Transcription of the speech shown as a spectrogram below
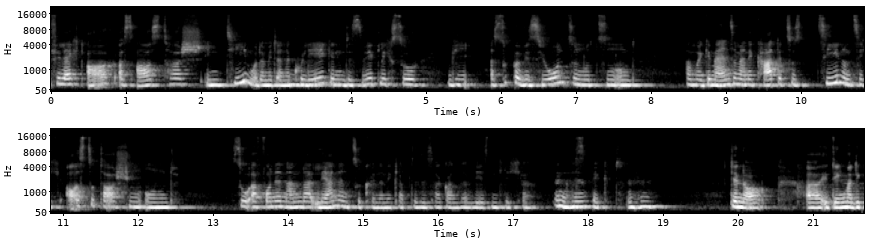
vielleicht auch als Austausch im Team oder mit einer mhm. Kollegin, das wirklich so wie eine Supervision zu nutzen und einmal gemeinsam eine Karte zu ziehen und sich auszutauschen und so auch voneinander lernen zu können. Ich glaube, das ist ein ganz ein wesentlicher mhm. Aspekt. Mhm. Genau. Äh, ich denke mal, die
